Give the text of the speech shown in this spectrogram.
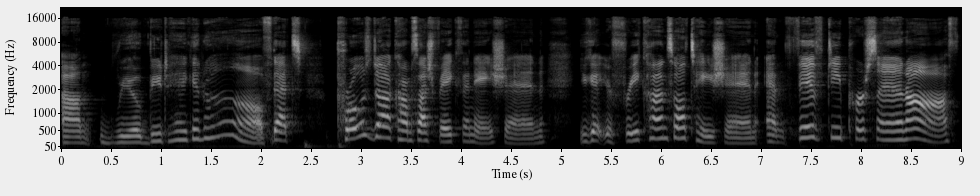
um, will be taken off. That's prose.com slash fake the nation. You get your free consultation and 50% off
